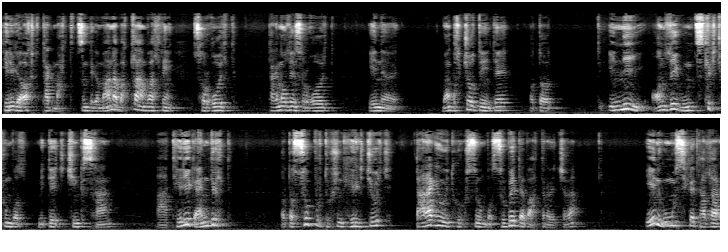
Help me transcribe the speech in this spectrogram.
Тэрийг огт таг мартцсан. Тэгээ манай Батлан хамгаалахын сургуульд, тагнуулын сургуульд энэ монголчуудын те одоо энэний онлыг үндэслэгч хүн бол мэдээж Чингис хаан а тэрийг амьдралд одоо супер төвшөнд хэрэгжүүлж дараагийн үед хүргэсэн хүн бол Сүбэдэ Баатар байж байгаа. энэ хүмүүсийнхээ талаар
